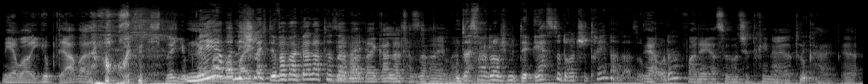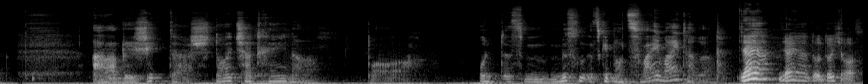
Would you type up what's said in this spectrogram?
nee, aber Jupp Derwal auch nicht. Ne? Jupp Nee, aber war nicht bei, schlecht, der war bei Der war Galatasaray. bei Galatasaray. Ne? Und das war, glaube ich, mit der erste deutsche Trainer da sogar, ja, oder? war der erste deutsche Trainer der Türkei. Ja. Aber Besiktas, deutscher Trainer. Boah. Und es müssen, es gibt noch zwei weitere. Ja, ja, ja, ja, du- durchaus.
